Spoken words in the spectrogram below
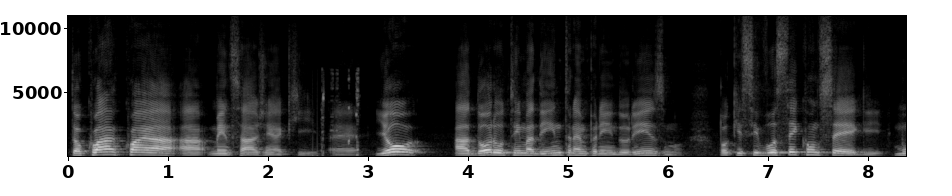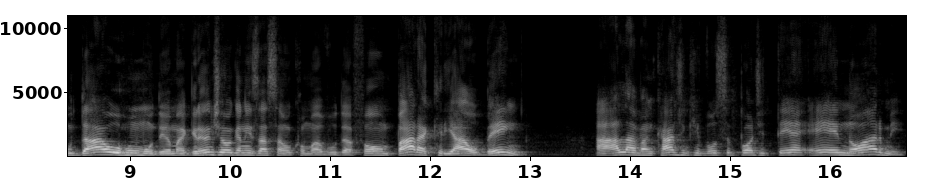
Então, qual, qual é a, a mensagem aqui? É, eu adoro o tema de intraempreendedorismo, porque se você consegue mudar o rumo de uma grande organização como a Vodafone para criar o bem, a alavancagem que você pode ter é enorme.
